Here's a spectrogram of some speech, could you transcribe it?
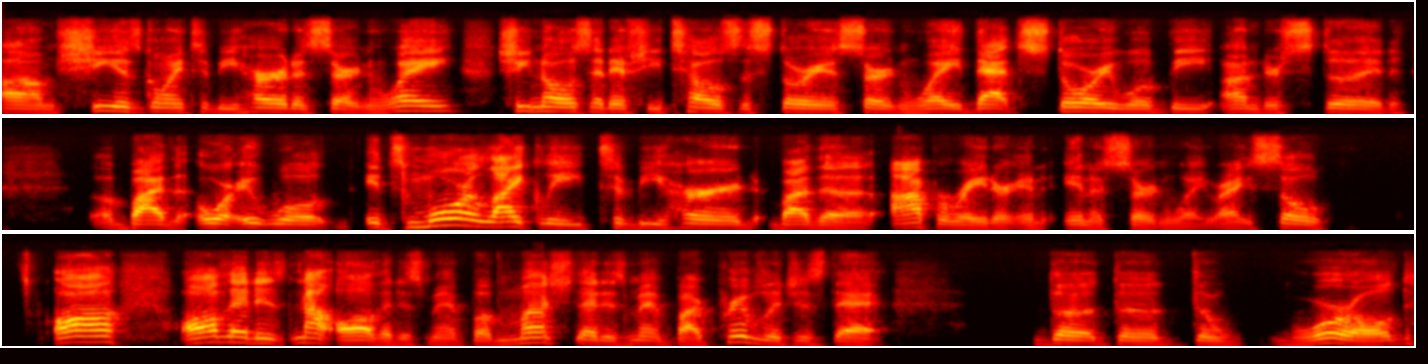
um, she is going to be heard a certain way. She knows that if she tells the story a certain way, that story will be understood by the or it will it's more likely to be heard by the operator in, in a certain way right so all all that is not all that is meant but much that is meant by privilege is that the the the world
